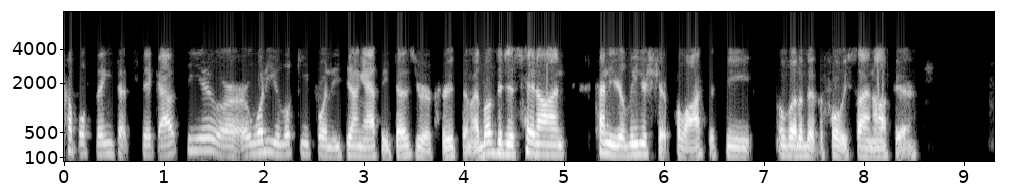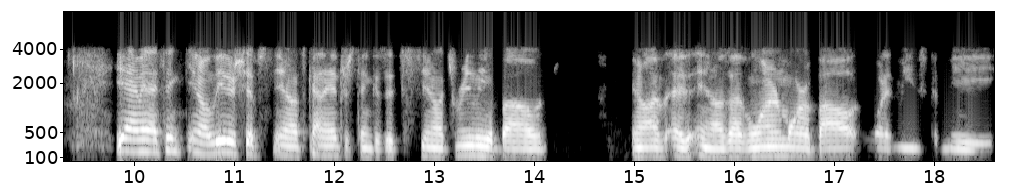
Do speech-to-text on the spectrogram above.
couple things that stick out to you or, or what are you looking for in these young athletes as you recruit them? I'd love to just hit on kind of your leadership philosophy a little bit before we sign off here. Yeah, I mean, I think you know, leadership's you know, it's kind of interesting because it's you know, it's really about you know, I've I, you know, as I've learned more about what it means to me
